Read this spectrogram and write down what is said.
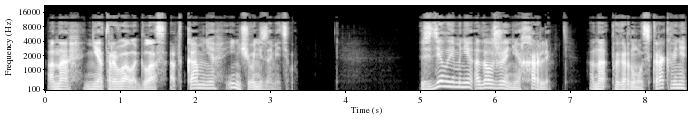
Она не отрывала глаз от камня и ничего не заметила. «Сделай мне одолжение, Харли». Она повернулась к раковине,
